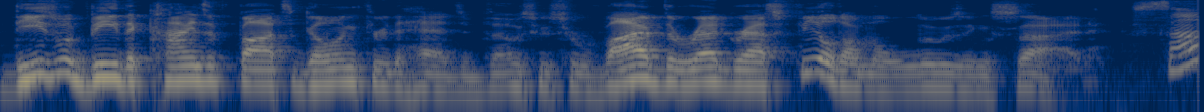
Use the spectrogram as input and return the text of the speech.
These would be the kinds of thoughts going through the heads of those who survived the Redgrass field on the losing side. Some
